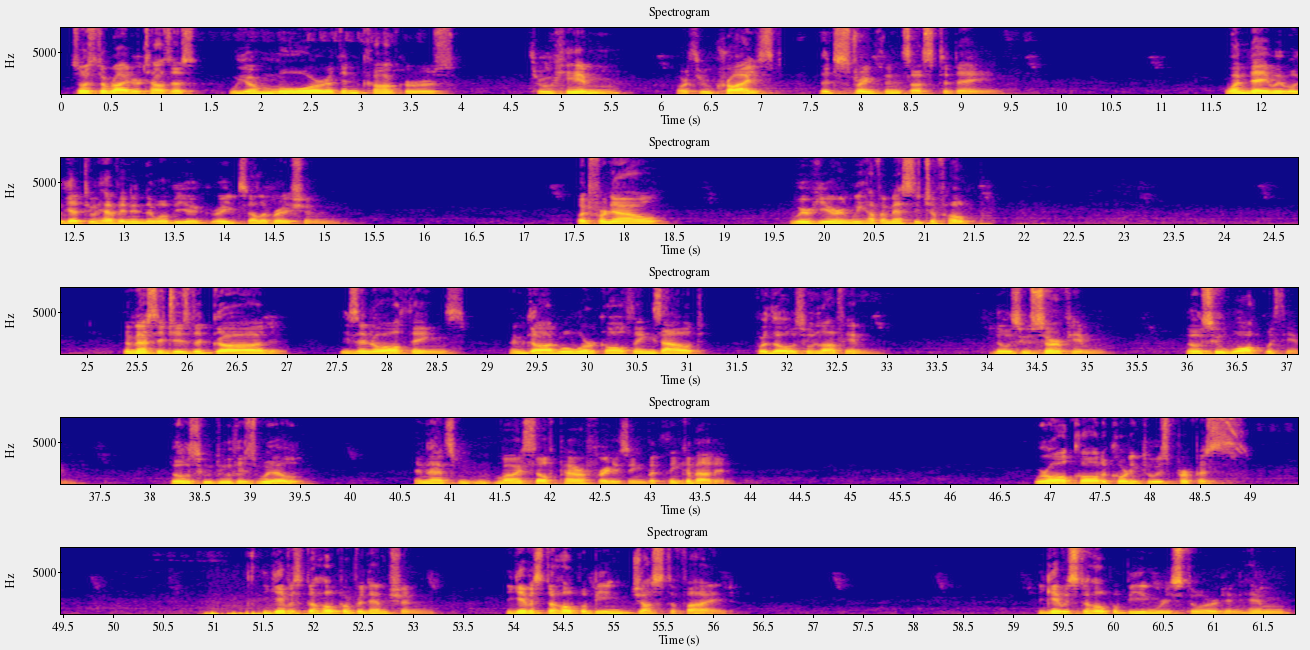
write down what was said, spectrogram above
So, as the writer tells us, we are more than conquerors through Him or through Christ that strengthens us today. One day we will get to heaven and there will be a great celebration. But for now, we're here and we have a message of hope. The message is that God is in all things and God will work all things out for those who love Him, those who serve Him, those who walk with Him, those who do His will. And that's my self paraphrasing, but think about it. We're all called according to His purpose. He gave us the hope of redemption. He gave us the hope of being justified he gave us the hope of being restored in Him.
